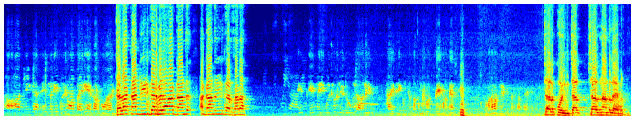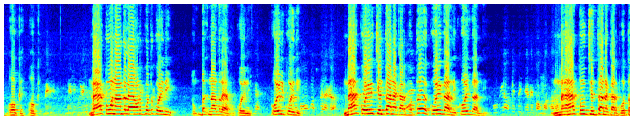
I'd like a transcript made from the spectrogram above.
ਹਾਂ ਹਾਂ ਠੀਕ ਹੈ। ਇਹ ਮੇਰੀ ਵੀਡੀਓ ਹੁਣ ਪੈ ਰਹੀ ਹੈ ਖੜ ਦੂੰਗਾ ਚੱਲ ਆ ਕੱਟ ਡਿਲੀਟ ਕਰ ਫਿਰ ਆ ਗੰਦ ਆ ਗੰਦ ਡਿਲੀਟ ਕਰ ਸਾਰਾ। ਇਹ ਮੇਰੀ ਵੀਡੀਓ ਡਿਲੀਟ ਹੋ ਗਈ ਆ ਨਹੀਂ ਹਾਈ ਤਰੀਕ ਨੂੰ ਜਦੋਂ ਤੱਕ ਮੇਰੇ ਕੋਲ ਪੇਮੈਂਟ ਨਹੀਂ ਆਉਂਦੀ ਉਸ ਤੋਂ ਬਾਅਦ ਮੈਂ ਡਿਲੀਟ ਕਰ ਸਕਦਾ ਹੈ ਚੱਲ ਕੋਈ ਨਹੀਂ ਚੱਲ ਚੱਲ ਆਨੰਦ ਲੈ ਫਿਰ ਤੂੰ। ਓਕੇ ਓਕੇ ਮੈਂ ਤੂੰ ਆਨੰਦ ਲੈ ਹੁਣ ਪੁੱਤ ਕੋਈ ਨਹੀਂ। ਤੂੰ ਆਨੰਦ ਲੈ ਕੋਈ ਨਹੀਂ। ਕੋਈ ਨਹੀਂ ਕੋਈ ਨਹੀਂ। ਬਹੁਤ ਕੁਝ ਪਿਆਗਾ ਮੈਂ ਕਿਹਾ, ਕੋਈ ਨਹੀਂ, ਚਿੰਤਾ ਨਾ ਕਰ ਪੁੱਤ। ਕੋਈ ਗੱਲ ਨਹੀਂ, ਕੋਈ ਗੱਲ ਨਹੀਂ। ਉਹ ਵੀ ਆਪਦੇ ਪੇਜਾਂ ਨੇ ਪਾਉਂਗਾ ਸਾਰਾ ਮੈਂ ਤੂੰ ਚਿੰਤਾ ਨਾ ਕਰ ਪੁੱਤ।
